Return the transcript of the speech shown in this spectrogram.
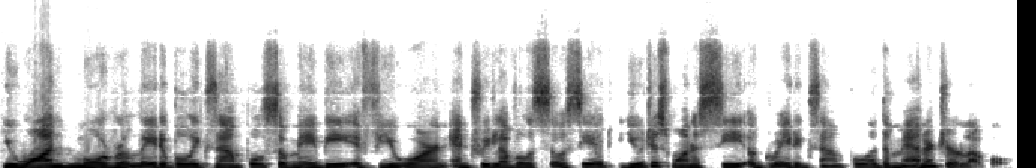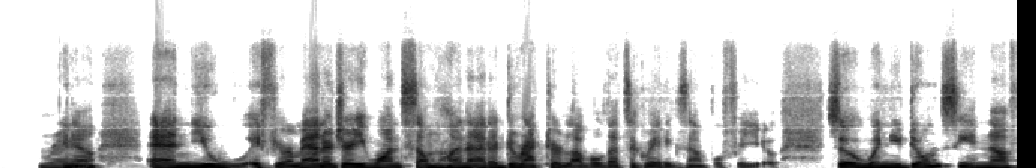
You want more relatable examples so maybe if you are an entry level associate you just want to see a great example at the manager level Right. You know, and you, if you're a manager, you want someone at a director level. That's a great example for you. So when you don't see enough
